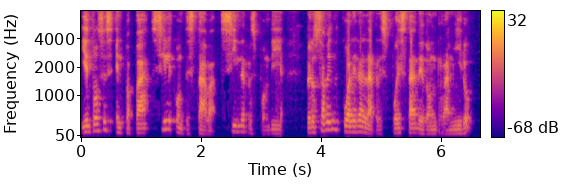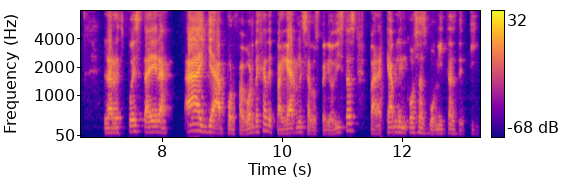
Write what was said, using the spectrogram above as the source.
Y entonces el papá sí le contestaba, sí le respondía, pero ¿saben cuál era la respuesta de don Ramiro? La respuesta era, Ay, ya, por favor, deja de pagarles a los periodistas para que hablen cosas bonitas de ti.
